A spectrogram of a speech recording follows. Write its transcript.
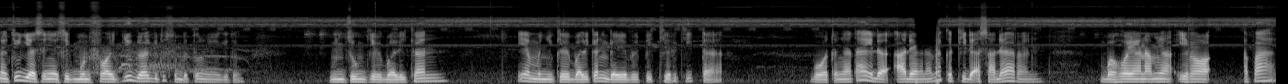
Nah itu biasanya Sigmund Freud juga gitu sebetulnya gitu. Mencungkil balikan ya mencungkil balikan gaya berpikir kita bahwa ternyata ada ada yang namanya ketidaksadaran bahwa yang namanya iro apa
